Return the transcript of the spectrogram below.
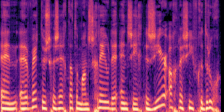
En er werd dus gezegd dat de man schreeuwde en zich zeer agressief gedroeg.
